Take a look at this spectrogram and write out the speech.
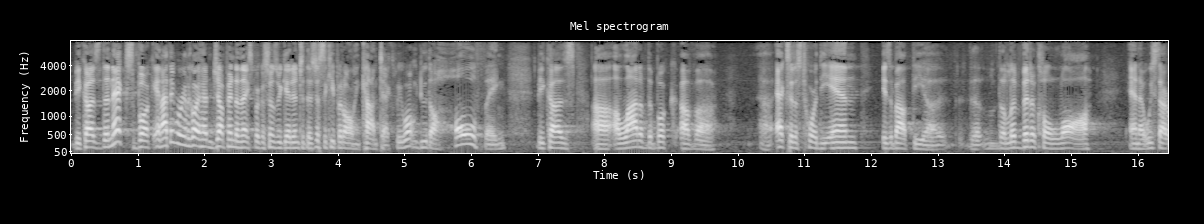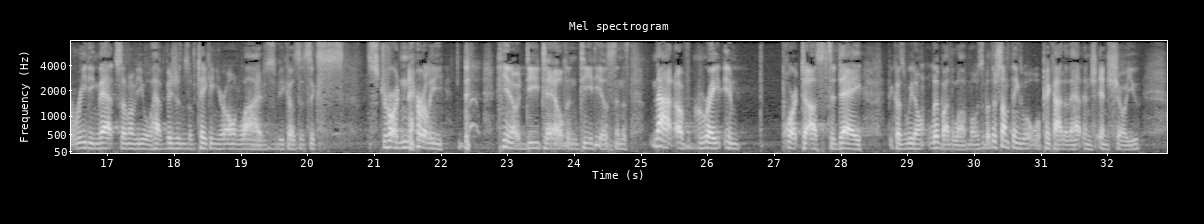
Because the next book, and I think we're going to go ahead and jump into the next book as soon as we get into this, just to keep it all in context. We won't do the whole thing because uh, a lot of the book of uh, uh, Exodus toward the end is about the, uh, the, the Levitical law. And uh, we start reading that, some of you will have visions of taking your own lives because it's ex- extraordinarily, you know, detailed and tedious, and it's not of great import to us today because we don't live by the law of Moses. But there's some things we'll, we'll pick out of that and, and show you.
